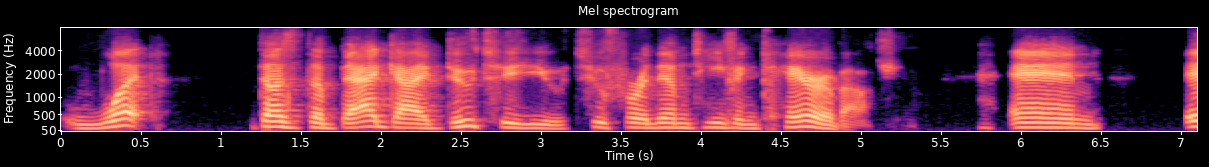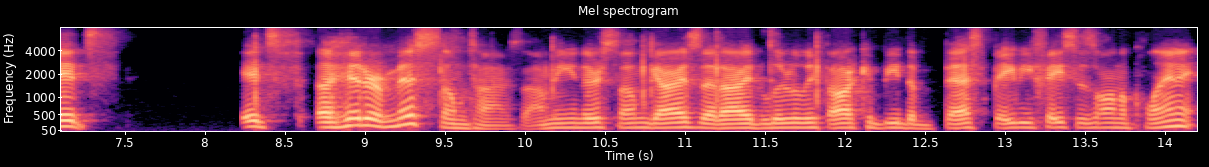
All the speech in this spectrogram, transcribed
what does the bad guy do to you to for them to even care about you. And it's it's a hit or miss sometimes. I mean, there's some guys that I literally thought could be the best baby faces on the planet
